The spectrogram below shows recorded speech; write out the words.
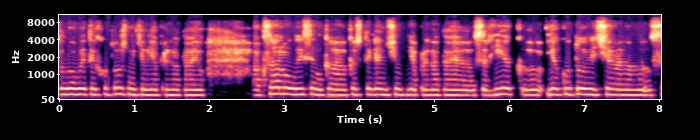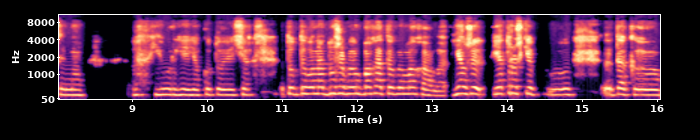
талановитих художників, я пригадаю. Оксану Лисенка, Каштелянчук, я пригадаю Сергія Якутовича, сина Юрія Якутовича. Тобто вона дуже багато вимагала. Я вже я трошки е, так е,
